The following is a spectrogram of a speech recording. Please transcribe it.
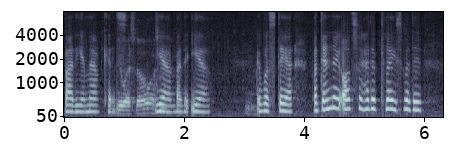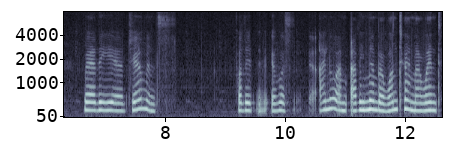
by the Americans. USO or something? Yeah, by the yeah. Mm. It was there. But then they also had a place where the where the uh, Germans for the it was I know I'm, I remember one time I went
